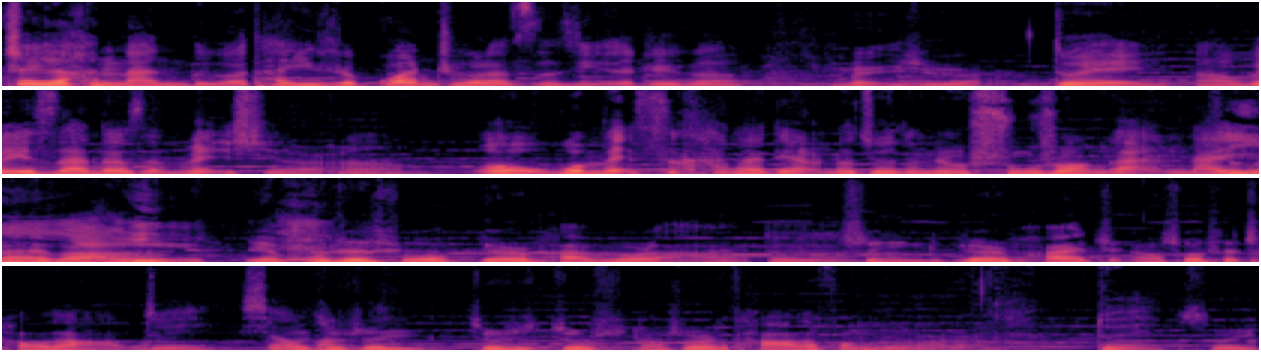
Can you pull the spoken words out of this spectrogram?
这也很难得，他一直贯彻了自己的这个美学。对啊，韦斯安德森美学啊。我我每次看他电影都觉得那种舒爽感难以言喻，，也不是说别人拍不出来，嗯，是你别人拍只能说是抄他了。对，我就是就是就只能说是他的风格了。对，所以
